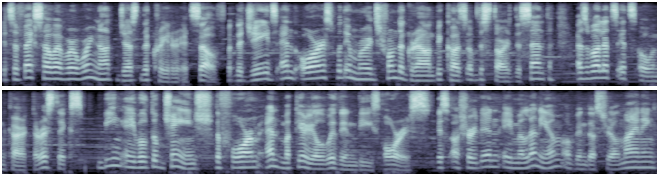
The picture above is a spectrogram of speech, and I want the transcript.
Its effects, however, were not just the crater itself, but the jades and ores would emerge from the ground because of the star's descent as well as its own characteristics, being able to change the form and material within these ores. This ushered in a millennium of industrial mining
